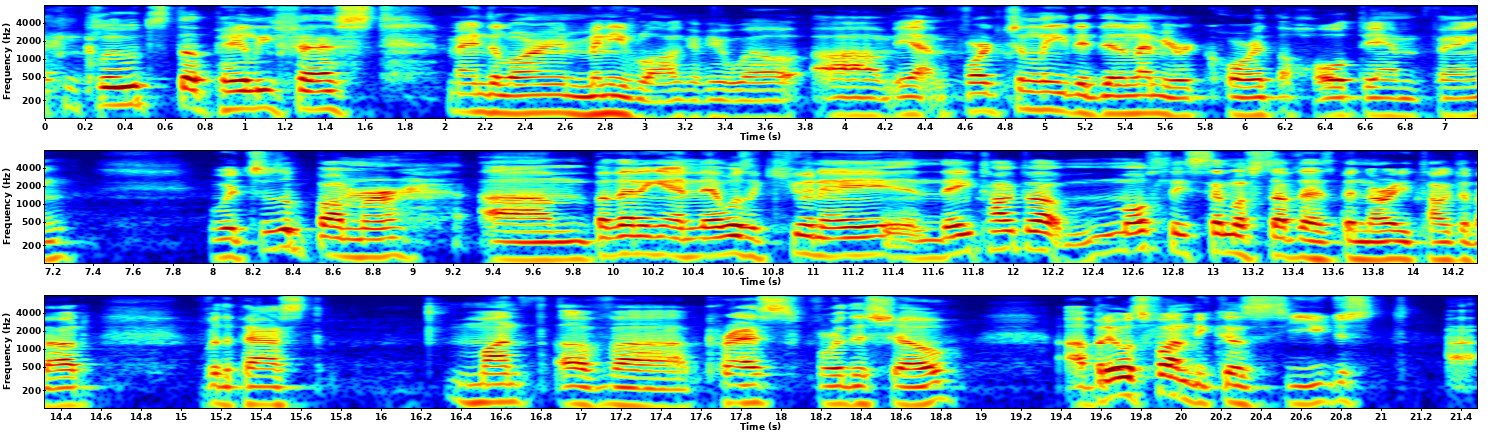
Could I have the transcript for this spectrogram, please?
Concludes the Paley Fest Mandalorian mini vlog, if you will. Um, yeah, unfortunately, they didn't let me record the whole damn thing, which is a bummer. Um, but then again, there was a Q&A, and they talked about mostly similar stuff that has been already talked about for the past month of uh, press for this show. Uh, but it was fun because you just, uh,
